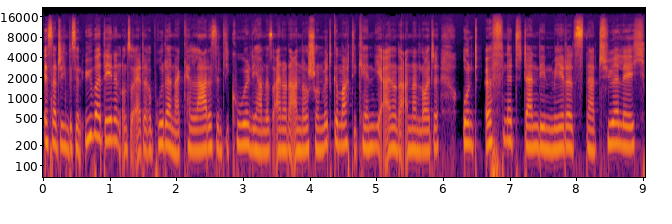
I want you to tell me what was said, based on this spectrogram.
ist natürlich ein bisschen über denen und so ältere Brüder, na klar, das sind die coolen, die haben das ein oder andere schon mitgemacht, die kennen die ein oder anderen Leute und öffnet dann den Mädels natürlich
